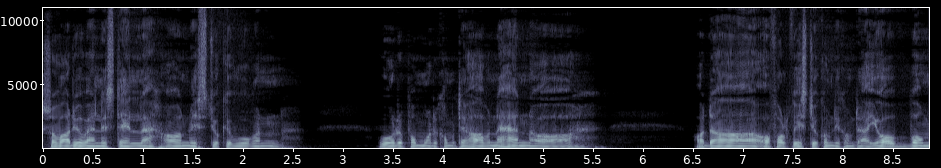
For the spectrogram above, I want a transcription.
så var det jo veldig stille, og en visste jo ikke hvor, en, hvor det på en måte kom til å havne hen. og og, da, og folk visste jo ikke om de kom til å ha jobb, om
